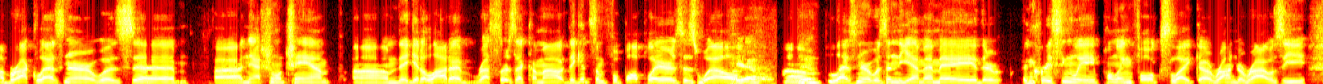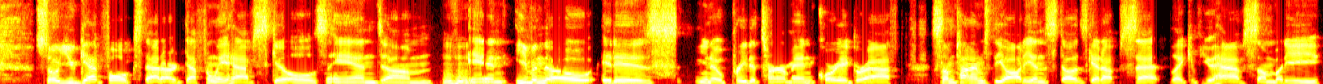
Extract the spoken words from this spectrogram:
Uh, Brock Lesnar was. Uh, uh, national champ. Um, they get a lot of wrestlers that come out. They get some football players as well. Yeah. Um, yeah. Lesnar was in the MMA. They're increasingly pulling folks like uh, Ronda Rousey. So you get folks that are definitely have skills, and um, mm-hmm. and even though it is you know predetermined, choreographed, sometimes the audience does get upset. Like if you have somebody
